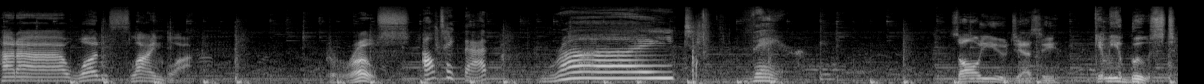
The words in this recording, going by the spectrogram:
Ta-da! One slime block. Gross. I'll take that. Right there. It's all you, Jesse. Give me a boost.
